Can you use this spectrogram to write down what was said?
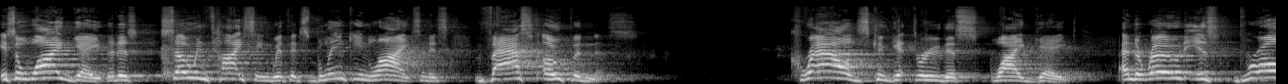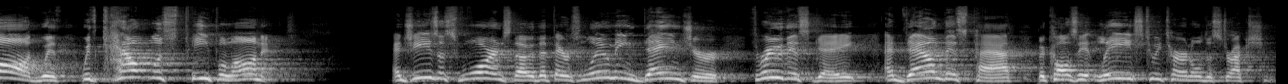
It's a wide gate that is so enticing with its blinking lights and its vast openness. Crowds can get through this wide gate. And the road is broad with, with countless people on it. And Jesus warns, though, that there's looming danger through this gate and down this path because it leads to eternal destruction.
